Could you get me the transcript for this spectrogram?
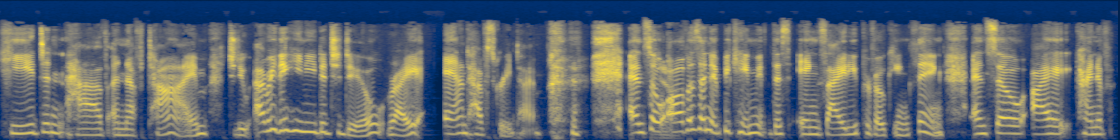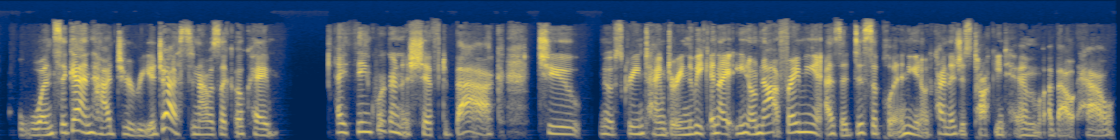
he didn't have enough time to do everything he needed to do, right? And have screen time. and so yeah. all of a sudden, it became this anxiety provoking thing. And so I kind of once again had to readjust. And I was like, okay, I think we're going to shift back to no screen time during the week. And I, you know, not framing it as a discipline, you know, kind of just talking to him about how,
